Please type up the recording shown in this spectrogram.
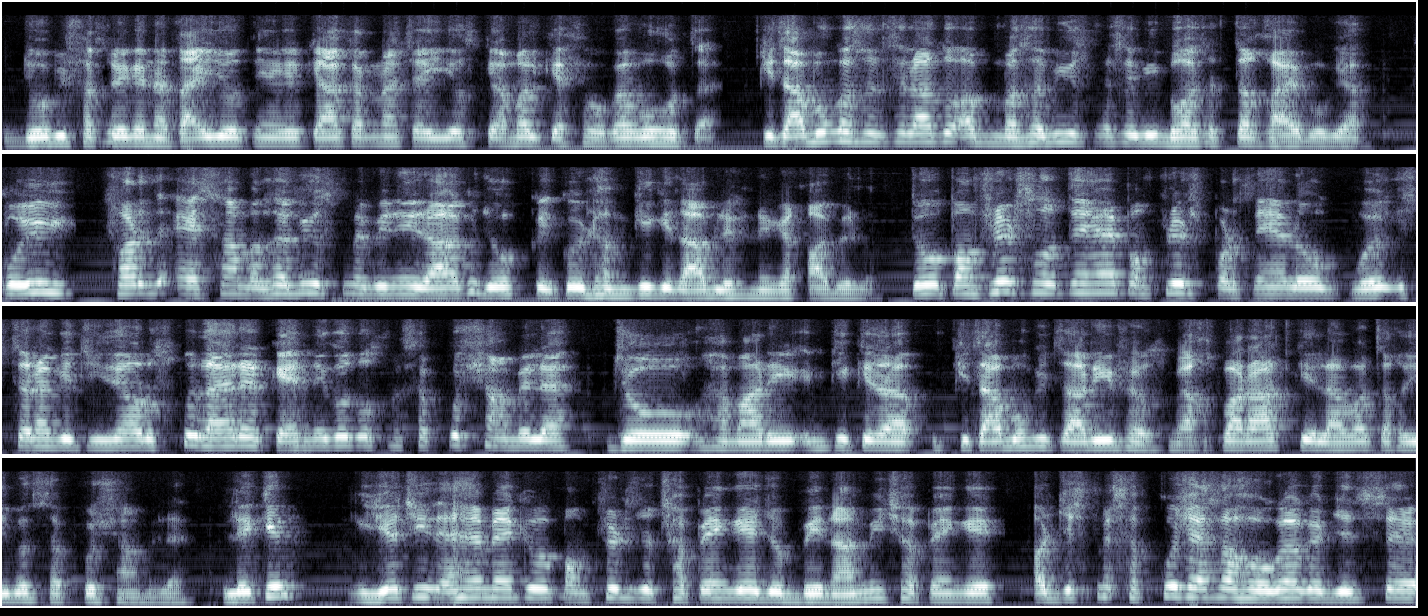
جو بھی فتوے کے نتائج ہوتے ہیں کہ کیا کرنا چاہیے، اس کے عمل کیسے ہوگا، وہ ہوتا ہے۔ کتابوں کا سلسلہ تو اب مذہبی اس میں سے بھی بہت حد تک غائب ہو گیا۔ کوئی فرد ایسا مذہبی اس میں بھی نہیں رہا کہ جو کوئی ڈھنگ کی کتاب لکھنے کے قابل ہو۔ تو پمفلٹس ہوتے ہیں، پمفلٹس پڑھتے ہیں لوگ، وہ اس طرح کی چیزیں اور اس کو ظاہر ہے کہنے کو تو اس میں سب کچھ شامل ہے۔ جو ہماری ان کی کتابوں کی تعریف ہے، اس میں اخبارات کے علاوہ تقریباً سب کچھ شامل ہے۔ لیکن یہ چیز اہم ہے کہ وہ پمفلٹ جو چھپیں گے، جو بے نامی چھپیں گے، اور جس میں سب کچھ ایسا ہوگا کہ جس سے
